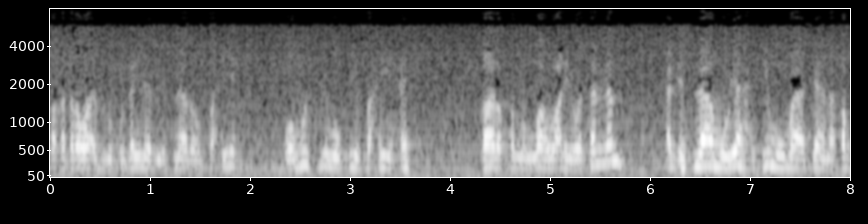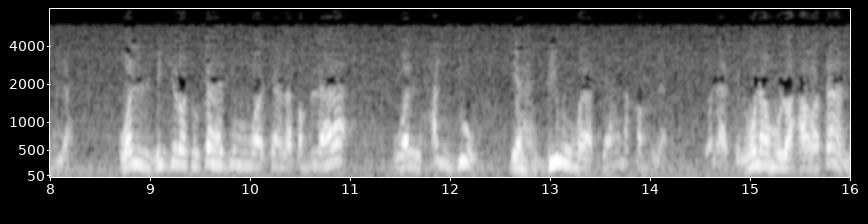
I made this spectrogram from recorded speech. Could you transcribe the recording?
فقد روى ابن خزيمة بإسناد صحيح ومسلم في صحيحه قال صلى الله عليه وسلم الإسلام يهدم ما كان قبله والهجرة تهدم ما كان قبلها والحج يهدم ما كان قبله. ولكن هنا ملاحظتان.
